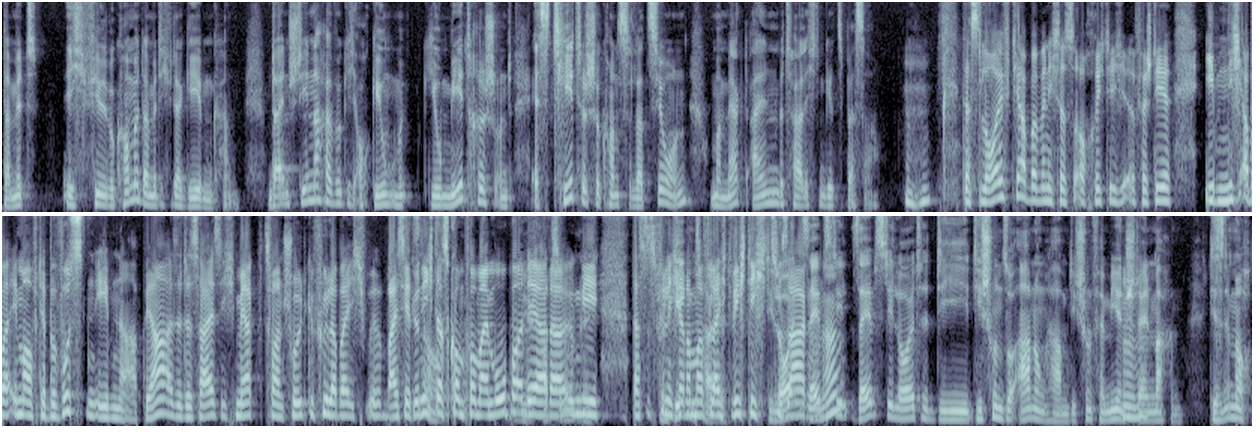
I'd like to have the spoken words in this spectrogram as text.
Damit ich viel bekomme, damit ich wieder geben kann. Und da entstehen nachher wirklich auch geometrisch und ästhetische Konstellationen und man merkt, allen Beteiligten geht es besser. Mhm. Das läuft ja, aber wenn ich das auch richtig äh, verstehe, eben nicht aber immer auf der bewussten Ebene ab, ja. Also das heißt, ich merke zwar ein Schuldgefühl, aber ich äh, weiß jetzt genau. nicht, das kommt von meinem Opa, nee, der da irgendwie, das ist, finde ich ja nochmal vielleicht wichtig die zu Leute, sagen. Selbst, ne? die, selbst die Leute, die, die schon so Ahnung haben, die schon Familienstellen mhm. machen, die sind immer noch,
